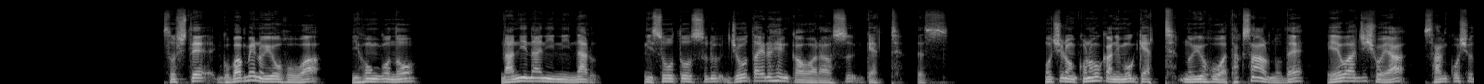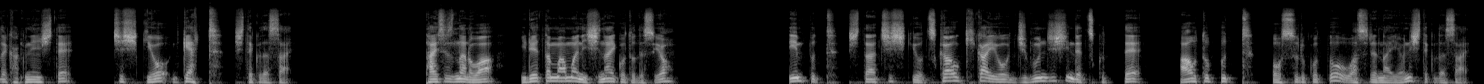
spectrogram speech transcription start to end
そして5番目の用法は、日本語の何々になるに相当する状態の変化を表す get です。もちろんこの他にも get の用法はたくさんあるので、英和辞書や参考書で確認して知識を get してください。大切なのは入れたままにしないことですよ。インプットした知識を使う機会を自分自身で作ってアウトプットをすることを忘れないようにしてください。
